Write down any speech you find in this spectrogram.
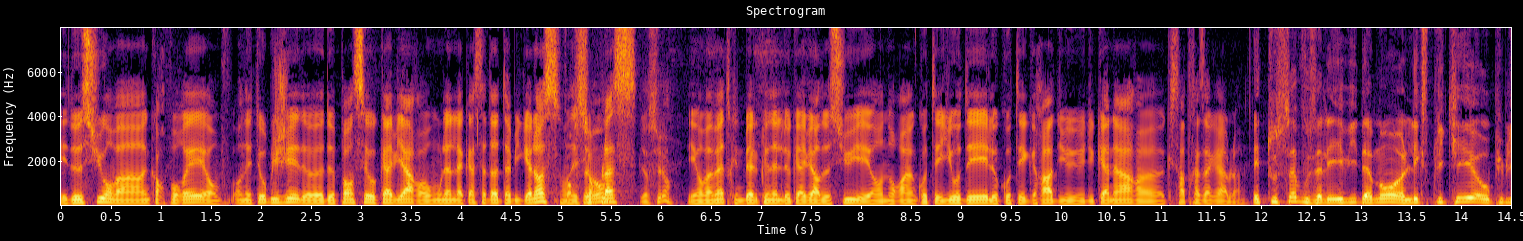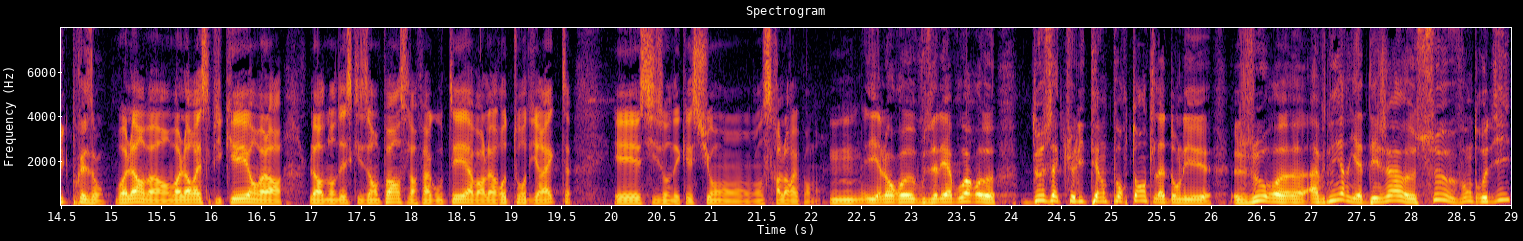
Et dessus, on va incorporer, on, on était obligé de, de penser au caviar au moulin de la Castadote à Biganos. On est sur place. Bien sûr. Et on va mettre une belle quenelle de caviar dessus et on aura un côté iodé, le côté gras du, du canard euh, qui sera très agréable. Et tout ça, vous allez évidemment euh, l'expliquer au public présent. Voilà, on va, on va leur expliquer, on va leur, leur demander ce qu'ils en pensent, leur faire goûter, avoir leur retour direct. Et s'ils ont des questions, on, on sera leur répondre. Mm, Et alors, euh, vous allez avoir euh, deux actualités importantes là dans les jours euh, à venir. Il y a déjà ce vendredi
